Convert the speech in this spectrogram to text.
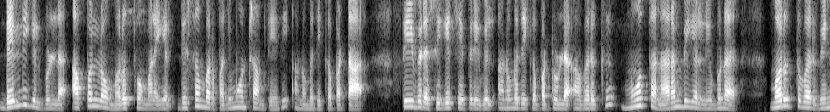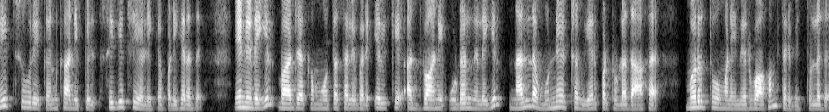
டெல்லியில் உள்ள அப்பல்லோ மருத்துவமனையில் டிசம்பர் பதிமூன்றாம் தேதி அனுமதிக்கப்பட்டார். தீவிர சிகிச்சை பிரிவில் அனுமதிக்கப்பட்டுள்ள அவருக்கு மூத்த நரம்பியல் நிபுணர் மருத்துவர் வினித் சூரி கண்காணிப்பில் சிகிச்சை அளிக்கப்படுகிறது. இந்நிலையில் பாஜக மூத்த தலைவர் எல். கே. அத்வானி உடல்நிலையில் நல்ல முன்னேற்றம் ஏற்பட்டுள்ளதாக மருத்துவமனை நிர்வாகம் தெரிவித்துள்ளது.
